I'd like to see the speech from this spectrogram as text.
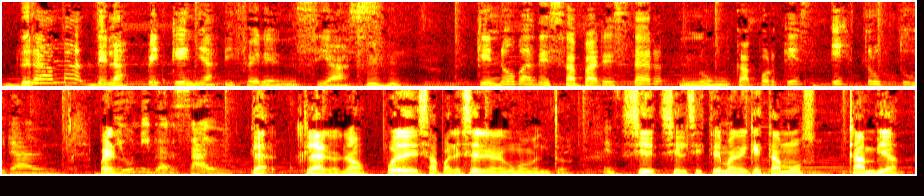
drama de las pequeñas diferencias que no va a desaparecer nunca porque es estructural y universal. Claro, no, puede desaparecer en algún momento. Si, el sistema en el que estamos cambia.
